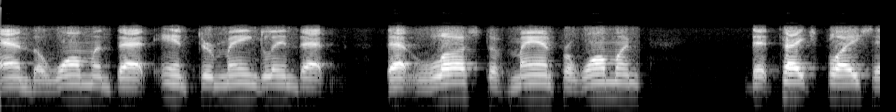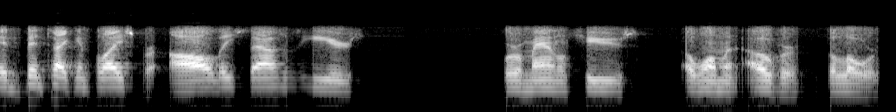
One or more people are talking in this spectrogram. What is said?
and the woman that intermingling, that that lust of man for woman that takes place and been taking place for all these thousands of years, where a man will choose a woman over the Lord.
